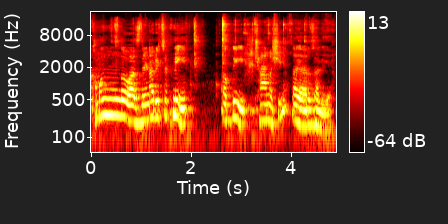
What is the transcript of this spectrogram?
खमंग वास देणारी चटणी अगदी छान अशी तयार झाली आहे.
